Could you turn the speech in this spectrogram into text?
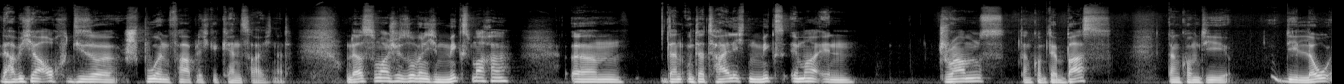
da habe ich ja auch diese Spuren farblich gekennzeichnet. Und das ist zum Beispiel so, wenn ich einen Mix mache, ähm, dann unterteile ich den Mix immer in Drums, dann kommt der Bass, dann kommt die, die Low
